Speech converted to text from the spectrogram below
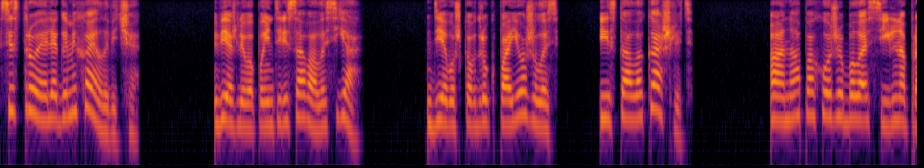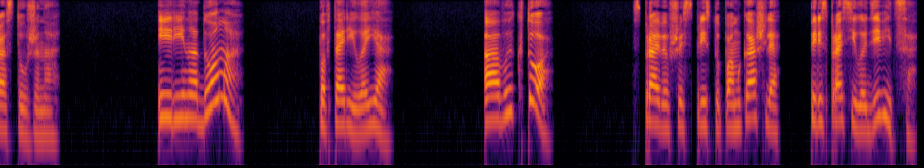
сестрой Олега Михайловича?» Вежливо поинтересовалась я. Девушка вдруг поежилась и стала кашлять. Она, похоже, была сильно простужена. «Ирина дома?» — повторила я. «А вы кто?» Справившись с приступом кашля, переспросила девица.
